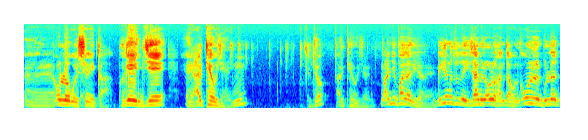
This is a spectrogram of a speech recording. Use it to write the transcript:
에, 올라오고 있으니까. 그게 이제, 에, 알테오젠. 그죠? 알테오젠. 완전 바닥이잖아요. 그러니까 이런 것도 2, 3일 올라간다고. 그러니까 오늘 물론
